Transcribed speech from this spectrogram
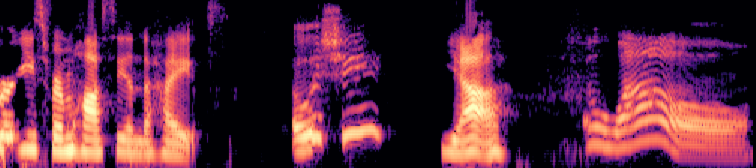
Fergie's from Hacienda Heights. Oh, is she? Yeah. Oh wow.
